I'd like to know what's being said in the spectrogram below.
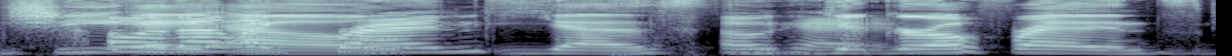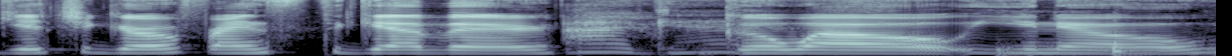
G Oh, that like friends? Yes. Okay. Get girlfriends. Get your girlfriends together. I guess. Go out. You know,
